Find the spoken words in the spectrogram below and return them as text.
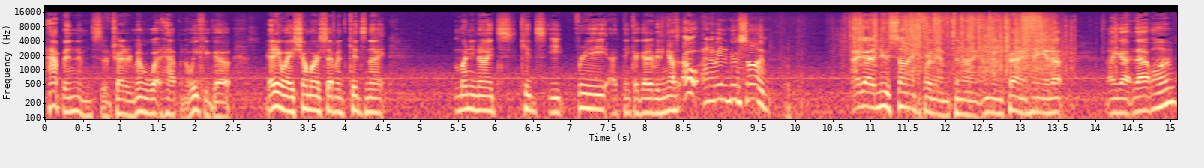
happened instead of trying to remember what happened a week ago. Anyway, Showmars 7th, Kids' Night. Monday nights, kids eat free. I think I got everything else. Oh, and I made a new sign. I got a new sign for them tonight. I'm to try and hang it up. I got that one.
